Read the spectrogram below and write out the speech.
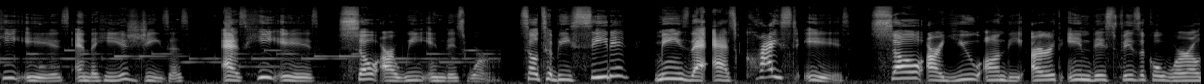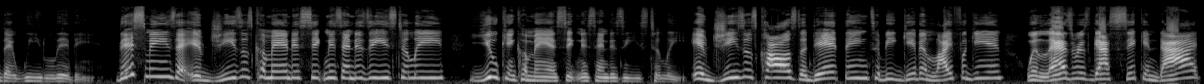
he is and that he is Jesus, as he is, so are we in this world." So to be seated means that as Christ is, so are you on the earth in this physical world that we live in. This means that if Jesus commanded sickness and disease to leave, you can command sickness and disease to leave. If Jesus caused the dead thing to be given life again when Lazarus got sick and died,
